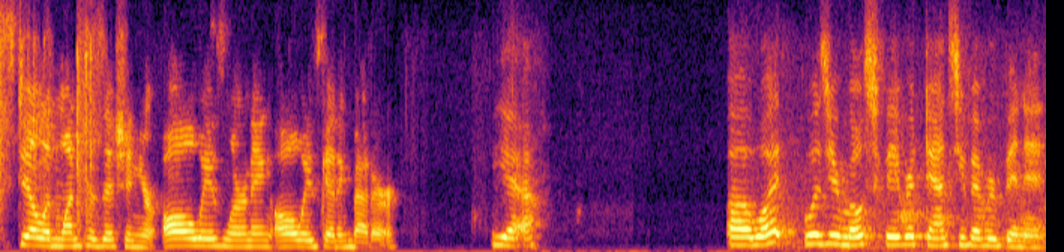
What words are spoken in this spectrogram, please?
still in one position you're always learning always getting better yeah uh, what was your most favorite dance you've ever been in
